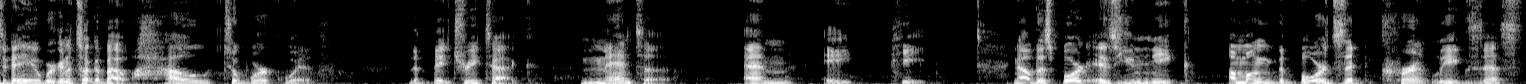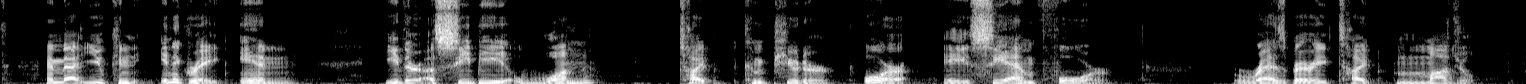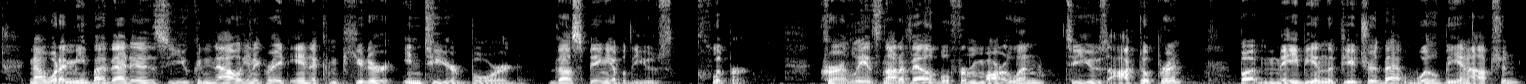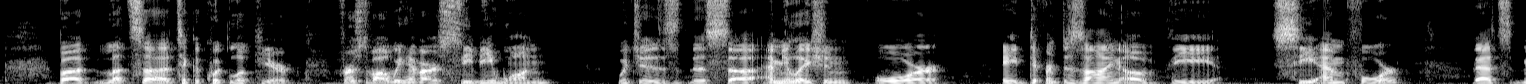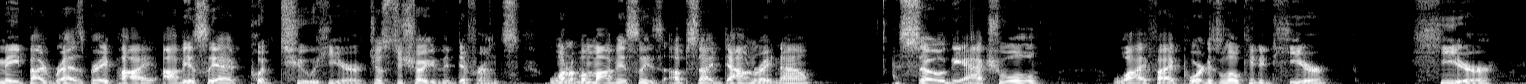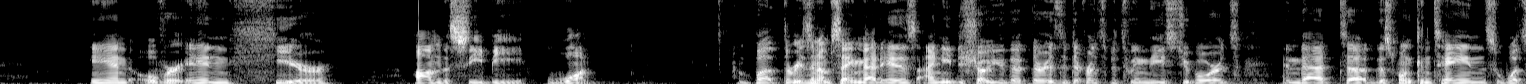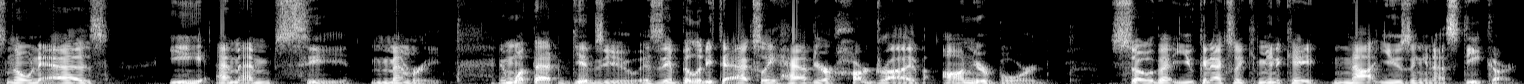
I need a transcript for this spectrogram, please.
Today we're going to talk about how to work with the Big Tree Tech Manta M8P. Now this board is unique among the boards that currently exist and that you can integrate in either a CB1 type computer or a CM4 Raspberry type module. Now, what I mean by that is you can now integrate in a computer into your board, thus being able to use Klipper. Currently, it's not available for Marlin to use Octoprint, but maybe in the future that will be an option. But let's uh, take a quick look here. First of all, we have our CB1, which is this uh, emulation or a different design of the CM4 that's made by Raspberry Pi. Obviously, I put two here just to show you the difference. One of them obviously is upside down right now. So the actual Wi-Fi port is located here, here, and over in here on the CB1. But the reason I'm saying that is I need to show you that there is a difference between these two boards and that uh, this one contains what's known as eMMC memory. And what that gives you is the ability to actually have your hard drive on your board so that you can actually communicate not using an SD card.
